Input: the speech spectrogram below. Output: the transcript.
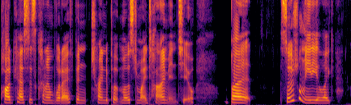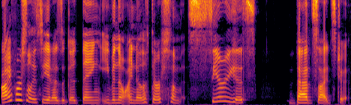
podcast is kind of what I've been trying to put most of my time into. But social media, like I personally see it as a good thing, even though I know that there are some serious bad sides to it.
